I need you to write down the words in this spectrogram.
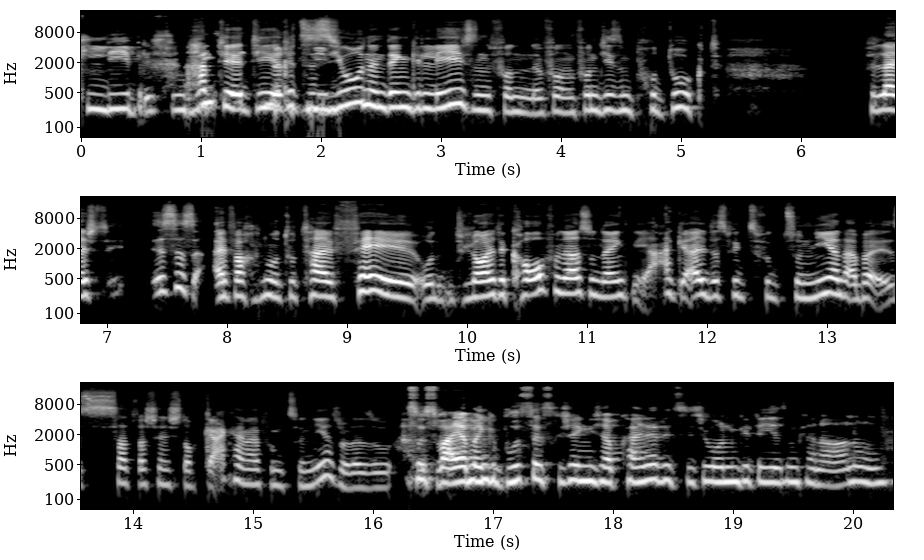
klebrig. So Habt ihr die. Rezensionen denn gelesen von, von, von diesem Produkt? Vielleicht ist es einfach nur total fail und die Leute kaufen das und denken, ja, geil, das wird funktionieren, aber es hat wahrscheinlich noch gar keiner funktioniert oder so. Also es war ja mein Geburtstagsgeschenk, ich habe keine Rezensionen gelesen, keine Ahnung.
